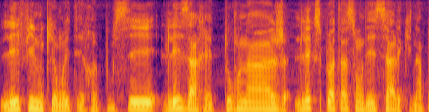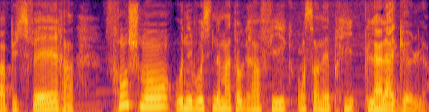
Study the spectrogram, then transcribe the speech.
Les films qui ont été repoussés, les arrêts de tournage, l'exploitation des salles qui n'a pas pu se faire. Franchement, au niveau cinématographique, on s'en est pris plein la gueule.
